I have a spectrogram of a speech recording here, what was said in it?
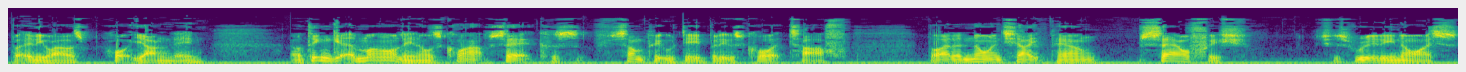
but anyway, I was quite young then. I didn't get a marlin. I was quite upset because some people did, but it was quite tough. But I had a 98 pound sailfish, which was really nice.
